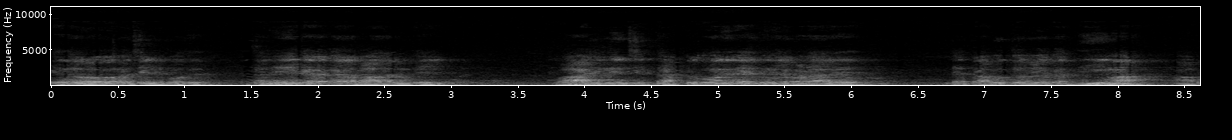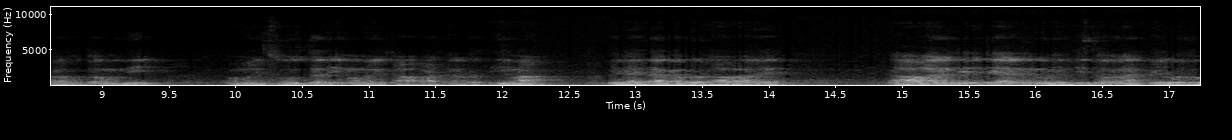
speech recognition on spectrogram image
ఏదో రోగం వచ్చి ఎండిపోతుంది. అనేక రకాల బాధలు ఉంటాయి. వాటి నుంచి తట్టుకొని రైతు నిలబడాలి. అంటే ప్రభుత్వం యొక్క ధీమా ఆ ప్రభుత్వం ఉంది. మమ్మల్ని చూస్తుంది మమ్మల్ని కాపాడుతున్న ఒక ధీమా. మీ రైతాంగంలో రావాలి రావాలని ఏం చేయాలంటే నువ్వు ఎంత ఇస్తావో నాకు తెలియదు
